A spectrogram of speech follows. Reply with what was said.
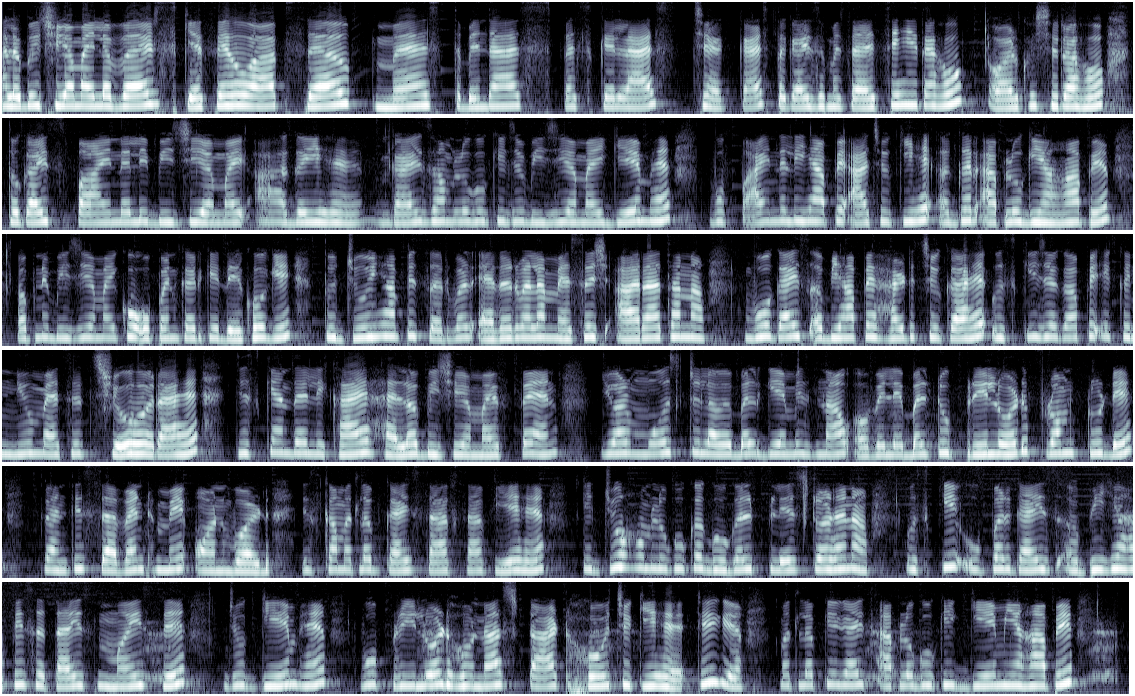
Hello बिचिया माई lovers कैसे हो आप सब? मस्त बिंदास फ़र्स्ट क्लास चक्कास तो गाइज़ हमेशा ऐसे ही रहो और खुश रहो। तो गाइज़ फाइनली BGMI आ गई है। गाइज़ हम लोगों की जो बी गेम है, वो फाइनली यहाँ पे आ चुकी है। अगर आप लोग यहाँ पे अपने BGMI को ओपन करके देखोगे तो जो यहाँ पे सर्वर एरर वाला मैसेज आ रहा था ना, वो गाइज़ अब यहाँ पे हट चुका है। उसकी जगह पे एक न्यू मैसेज शो हो रहा है, जिसके अंदर लिखा है hello BGMI fan your most lovable game is now available to preload from today twenty seventh May onward इसका मतलब गाइज़ साफ़ साफ़ ये है कि जो हम लोगों का गूगल प्ले स्टोर है ना, उसके ऊपर गाइज़ अभी यहाँ पे सत्ताईस मई से जो गेम है, वो प्रीलोड होना स्टार्ट हो चुकी है। ठीक है? मतलब कि गाइज़ आप लोगों की गेम यहाँ पे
